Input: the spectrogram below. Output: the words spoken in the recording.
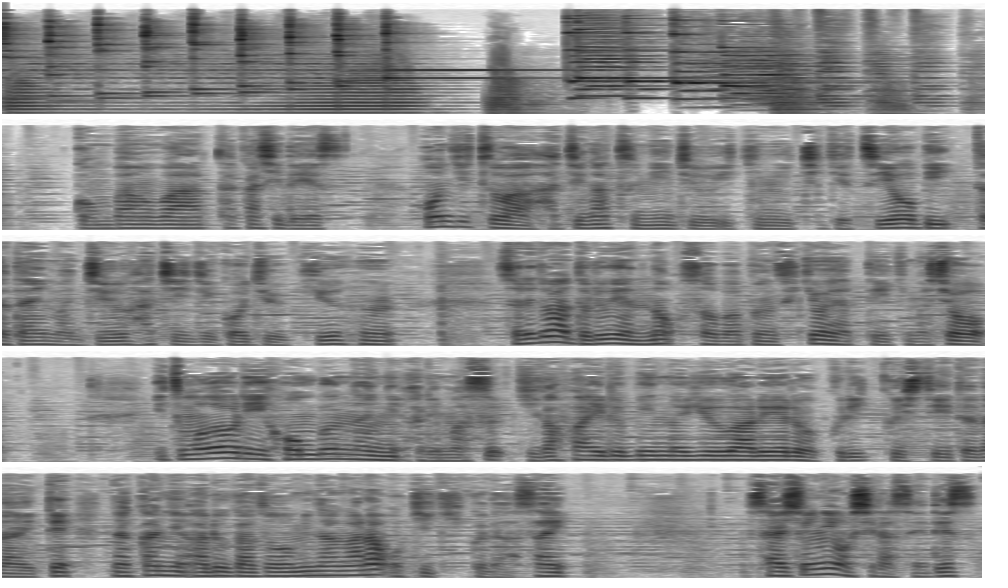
こんばんは、たかしです。本日は8月21日月曜日、ただいま18時59分。それではドル円の相場分析をやっていきましょう。いつも通り本文内にありますギガファイル便の URL をクリックしていただいて中にある画像を見ながらお聞きください。最初にお知らせです。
